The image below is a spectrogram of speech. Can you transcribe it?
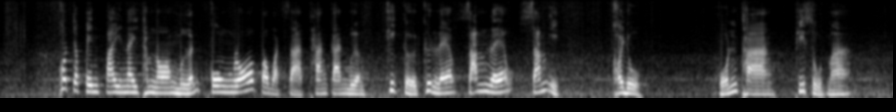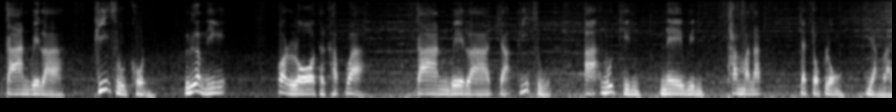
ก็จะเป็นไปในทำนองเหมือนกงล้อประวัติศาสตร์ทางการเมืองที่เกิดขึ้นแล้ว ซ้ำแล้ว ซ้ำอีก คอยดู หนทางพิสูจน์มา การเวลาพิสูจน์คน เรื่องนี้ก็รอเถอะครับว่า การเวลาจะพิสูจน์อนุทิน เนวิน ธรรมนัตจะจบลงอย่างไร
